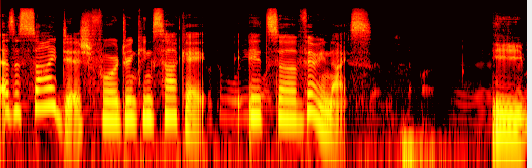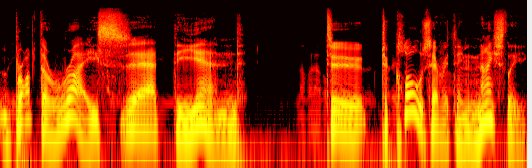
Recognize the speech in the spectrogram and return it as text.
as a side dish for drinking sake. It's uh, very nice. He brought the rice at the end to to close everything nicely.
